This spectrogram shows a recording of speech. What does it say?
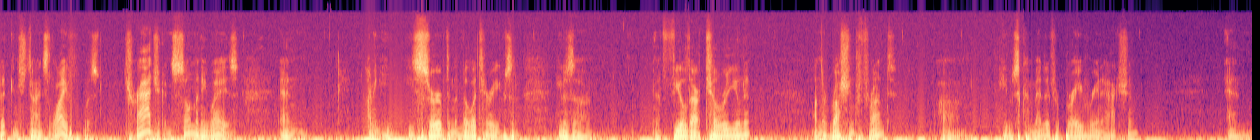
Wittgenstein's life was tragic in so many ways, and I mean he, he served in the military. He was a, he was a in a field artillery unit on the Russian front. Um, he was commended for bravery in action, and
